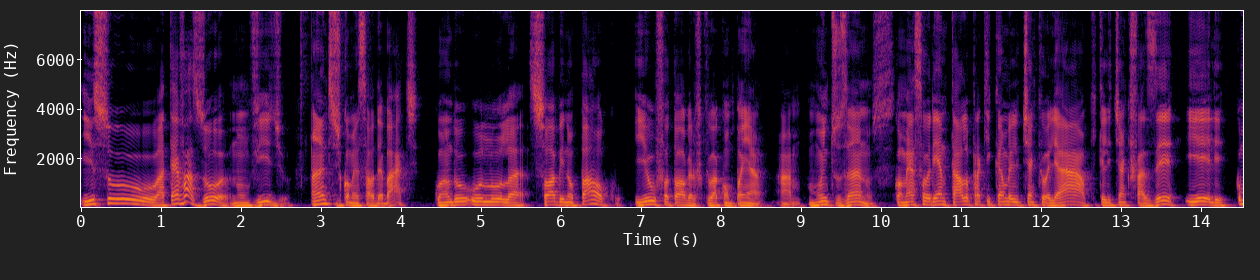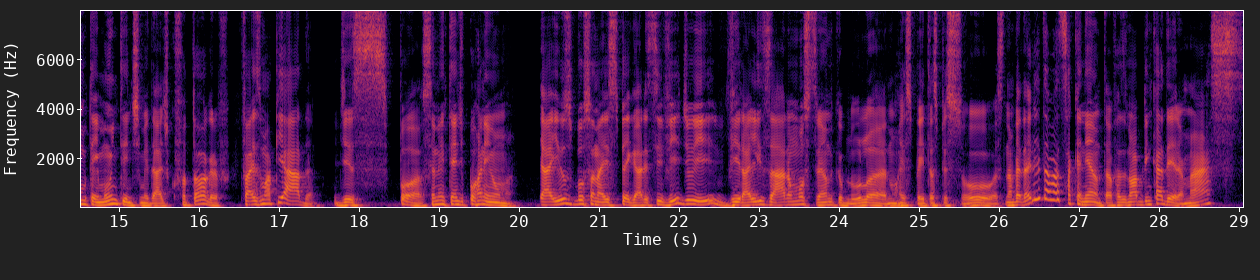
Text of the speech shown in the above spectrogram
Isso até vazou num vídeo antes de começar o debate, quando o Lula sobe no palco e o fotógrafo que o acompanha há muitos anos começa a orientá-lo para que câmera ele tinha que olhar, o que ele tinha que fazer, e ele, como tem muita intimidade com o fotógrafo, faz uma piada diz: pô, você não entende porra nenhuma. E aí os bolsonaristas pegaram esse vídeo e viralizaram mostrando que o Lula não respeita as pessoas. Na verdade, ele estava sacaneando, estava fazendo uma brincadeira, mas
